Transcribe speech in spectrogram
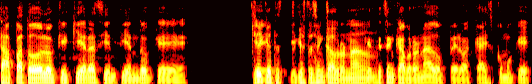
tapa todo lo que quieras y entiendo que, sí, que, te- que estés encabronado. que estés encabronado, pero acá es como que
